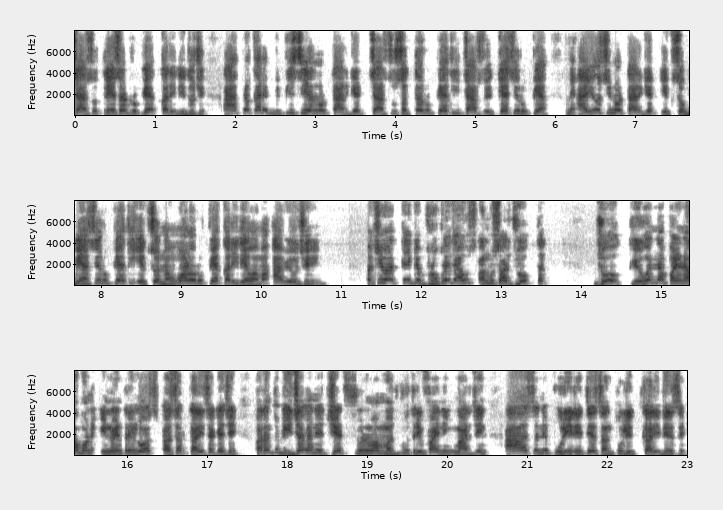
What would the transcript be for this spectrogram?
ચારસો ત્રેસઠ રૂપિયા કરી દીધું છે. આ પ્રકારે બીપીસીએલ નો ટાર્ગેટ ચારસો સત્તર રૂપિયાથી ચારસો એક્યાસી રૂપિયા અને આઈઓસી નો ટાર્ગેટ એકસો બ્યાસી રૂપિયાથી એકસો નવ્વાણું રૂપિયા કરી દેવામાં આવ્યો છે. પછી વાત કરીએ કે બ્રોકરેજ હાઉસ અનુસાર જો ત- જો Q1 ના પરિણામોને ઇન્વેન્ટરી લોસ અસર કરી શકે છે, પરંતુ ડીઝલ અને જેટ ફ્યુલમાં મજબૂત રિફાઇનિંગ માર્જિન આ અસરને પૂરી રીતે સંતુલિત કરી દેશે.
